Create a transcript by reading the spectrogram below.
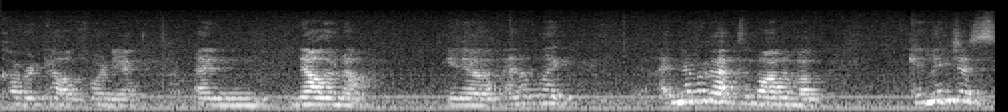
covered California and now they're not, you know, and I'm like, I never got to the bottom of, can they just,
